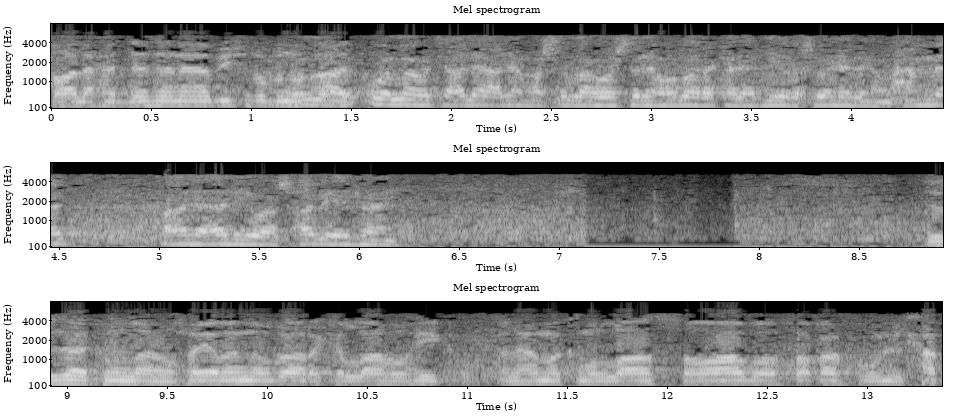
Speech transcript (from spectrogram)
قال حدثنا بشر بن خالد والله تعالى أعلم وصلى الله وسلم وبارك على نبينا رسول نبينا محمد وعلى آله وأصحابه أجمعين. جزاكم الله خيرا وبارك الله فيكم. ألهمكم الله الصواب ووفقكم للحق.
